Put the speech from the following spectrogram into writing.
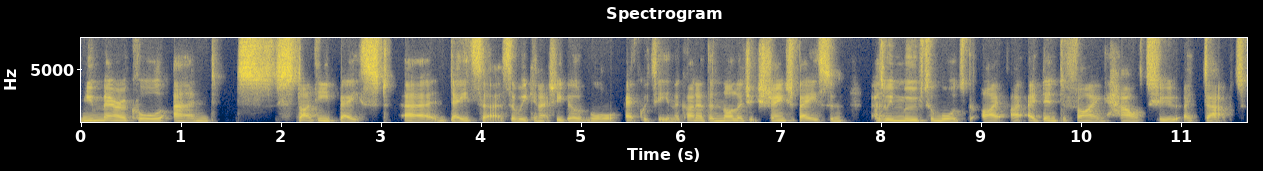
numerical and study based uh, data so we can actually build more equity in the kind of the knowledge exchange space and as we move towards I- identifying how to adapt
